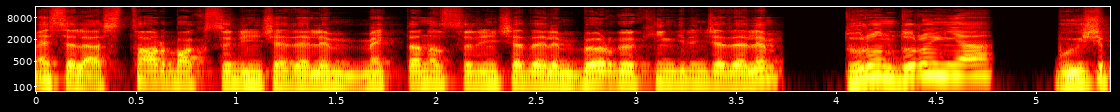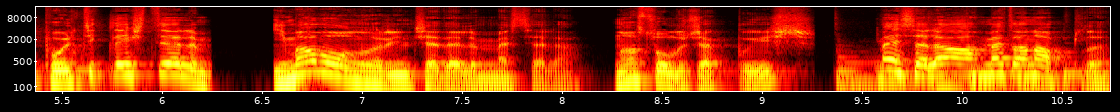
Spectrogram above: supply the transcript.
Mesela Starbucks'ı linç edelim, McDonald's'ı linç edelim, Burger King'i linç edelim. Durun durun ya. Bu işi politikleştirelim. İmamoğlu'nu linç edelim mesela. Nasıl olacak bu iş? Mesela Ahmet Anaplı.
